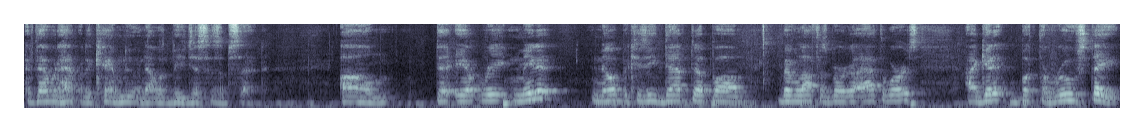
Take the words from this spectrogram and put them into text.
if that would have happened to Cam Newton, I would be just as upset. Um, did Eric Reid mean it? No, because he dapped up um, Ben Roethlisberger afterwards. I get it, but the rules state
